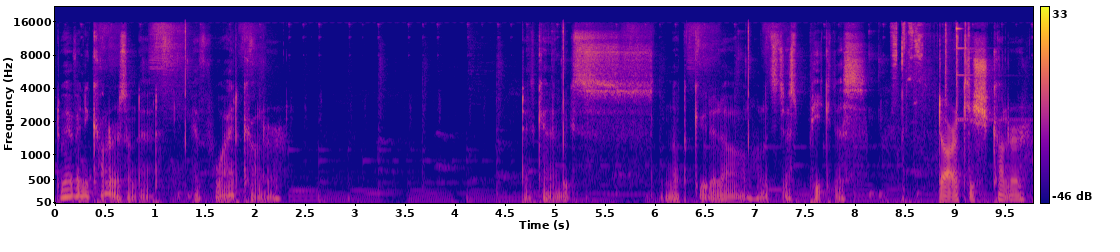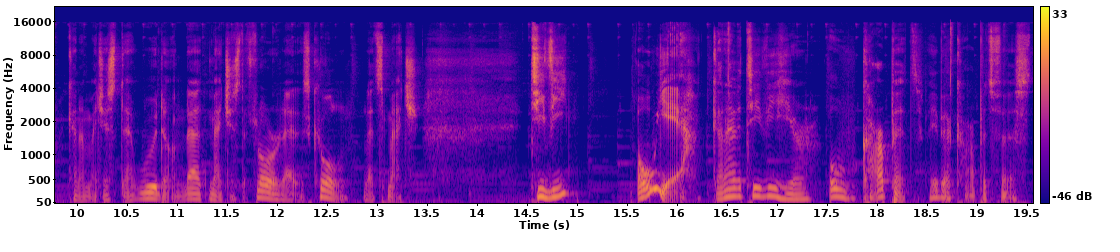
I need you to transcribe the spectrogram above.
Do we have any colors on that? We have white color. That kind of looks not good at all. Let's just pick this darkish color. Kind of matches the wood on that, matches the floor. That is cool. Let's match. TV. Oh yeah, gonna have a TV here. Oh, carpet. Maybe a carpet first.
